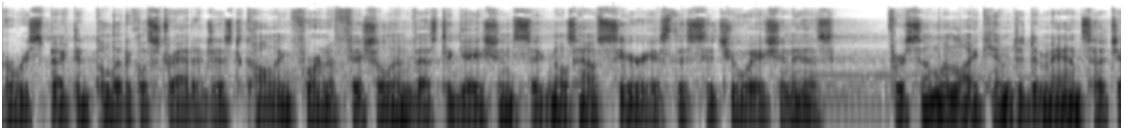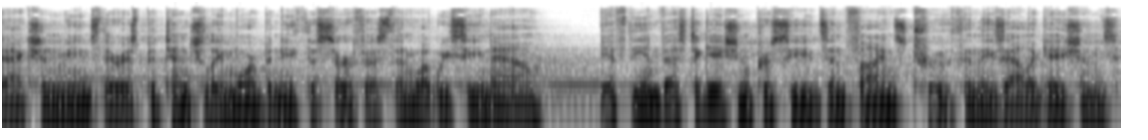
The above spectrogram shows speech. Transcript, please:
a respected political strategist calling for an official investigation signals how serious this situation is. For someone like him to demand such action means there is potentially more beneath the surface than what we see now. If the investigation proceeds and finds truth in these allegations,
